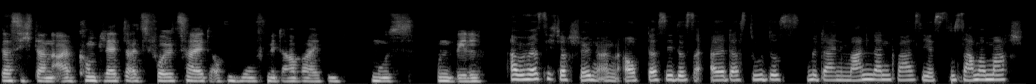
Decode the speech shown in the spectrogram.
dass ich dann komplett als Vollzeit auf dem Hof mitarbeiten muss und will. Aber hört sich doch schön an, auch dass sie das, äh, dass du das mit deinem Mann dann quasi jetzt zusammen machst.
